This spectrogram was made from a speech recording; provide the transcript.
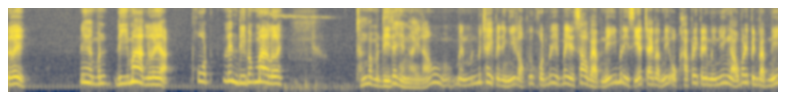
เลย เนี่ยมันดีมากเลยอะ พูดเล่นดีมากๆเลย ฉันว่ามันดีได้ยังไงแล้วมันมันไม่ใช่เป็นอย่างนี้หรอกทุกคนไม่ได้ไม่ได้เศร้าแบบนี้ ไม่ได้เสียใจแบบนี้ อกหักไม่ได้เป็นแบบนี้เหงาไม่ได้เป็นแบบนี้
